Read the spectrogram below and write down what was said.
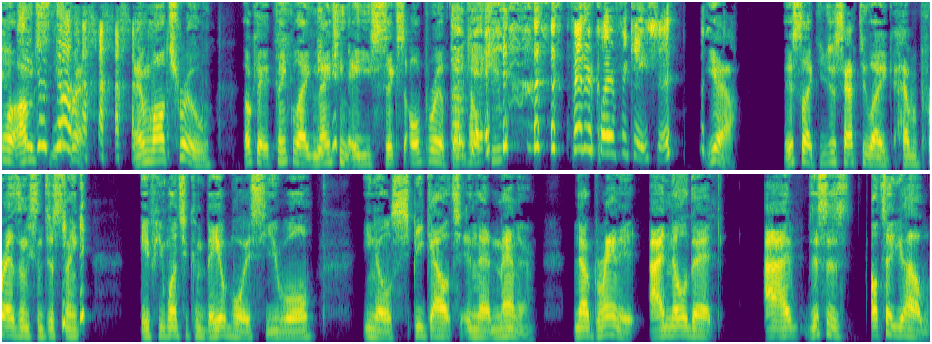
Well, She I'm does not. right. And while true, okay, think like 1986 Oprah, if that helps you. Better clarification. Yeah. It's like you just have to like have a presence and just think if you want to convey a voice, you will, you know, speak out in that manner. Now, granted, I know that I, this is I'll tell you how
